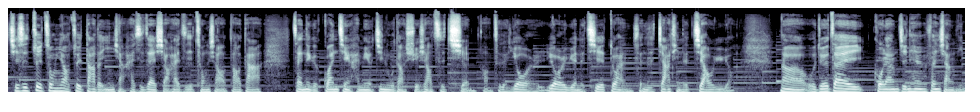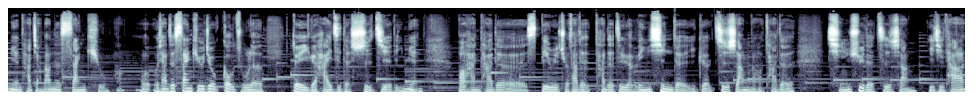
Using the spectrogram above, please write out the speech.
其实最重要、最大的影响还是在小孩子从小到大，在那个关键还没有进入到学校之前，啊，这个幼儿幼儿园的阶段，甚至家庭的教育哦。那我觉得在国良今天分享里面，他讲到那三 Q 啊，我我想这三 Q 就构筑了对一个孩子的世界里面，包含他的 spiritual，他的他的这个灵性的一个智商，然后他的情绪的智商，以及他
